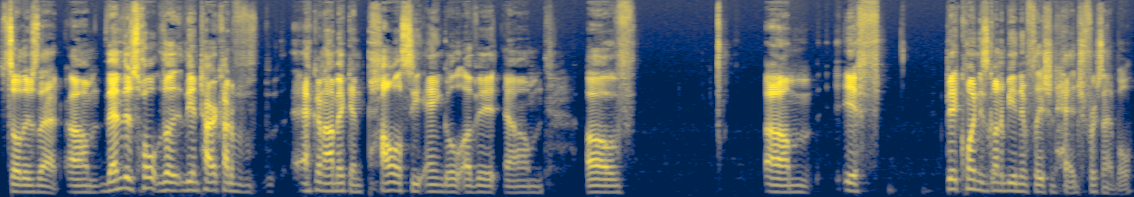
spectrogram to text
so there's that. Um, then there's whole the, the entire kind of economic and policy angle of it um, of um, if Bitcoin is going to be an inflation hedge, for example,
